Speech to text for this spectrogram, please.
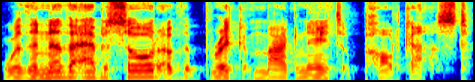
with another episode of the Brick Magnate podcast.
